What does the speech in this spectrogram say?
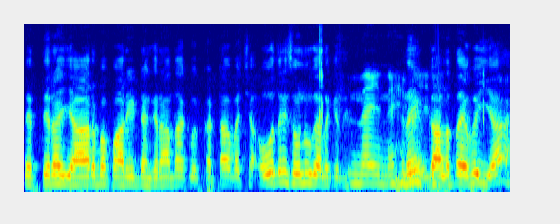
ਤੇ ਤੇਰਾ ਯਾਰ ਵਪਾਰੀ ਡੰਗਰਾਂ ਦਾ ਕੋਈ ਕੱਟਾ ਬੱਚਾ ਉਹ ਤਾਂ ਨਹੀਂ ਸੋਨੂੰ ਗੱਲ ਕਿਤੇ? ਨਹੀਂ ਨਹੀਂ ਨਹੀਂ। ਗੱਲ ਤਾਂ ਇਹੋ ਹੀ ਆ।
